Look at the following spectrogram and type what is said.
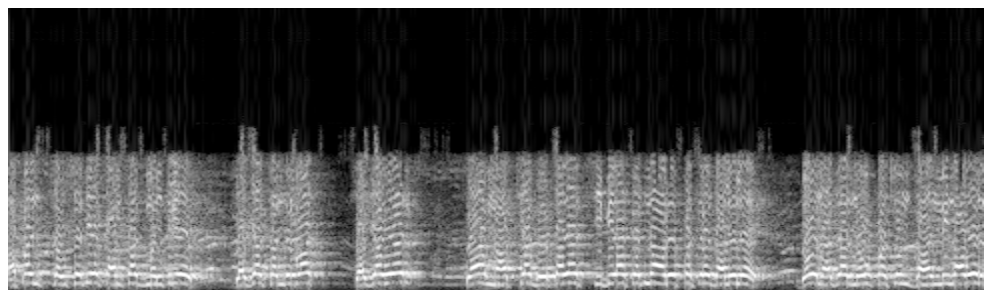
आपण संसदीय कामकाज मंत्री आहेत. याच्या संदर्भात त्याच्यावर त्या मागच्या घोटाळ्यात सीबीआयकडनं आरोपपत्र झालेले दोन हजार नऊ पासून जामीनावर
